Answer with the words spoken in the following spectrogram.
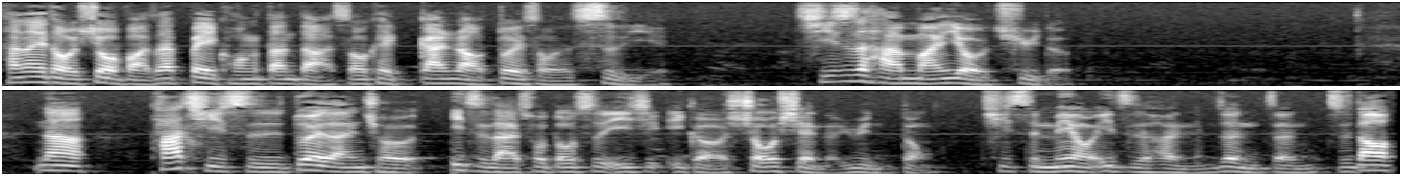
他那头秀发在背框单打的时候可以干扰对手的视野，其实还蛮有趣的。那他其实对篮球一直来说都是一一个休闲的运动，其实没有一直很认真。直到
